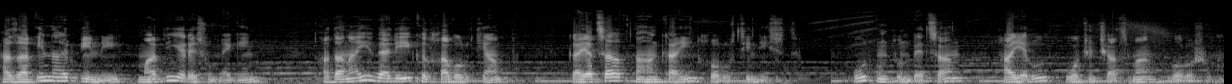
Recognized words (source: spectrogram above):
«1909-ի մարտի 31-ին Ադանայի վայրիի գլխավորությամբ կայացավ նահանգային խորհրդի նիստ, ուր ընդունվեցան հայերու ոչնչացման որոշումը։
